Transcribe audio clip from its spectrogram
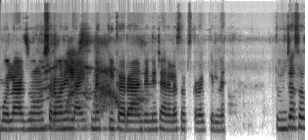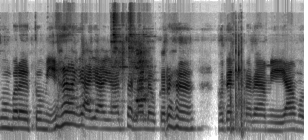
बोला अजून सर्वांनी लाईक नक्की करा ज्यांनी चॅनलला सबस्क्राईब केलं नाही. तुमच्यासोबत मुंबईला येतो मी. या या या. चला लवकर. उद्या निघणार आहे आम्ही. या मग.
